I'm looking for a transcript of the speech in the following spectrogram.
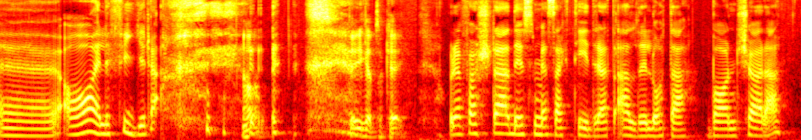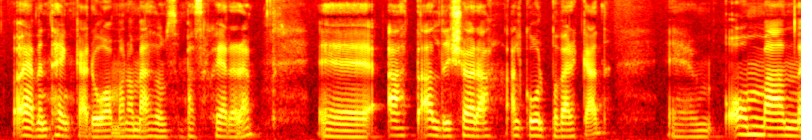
Uh, ja, eller fyra. ja, det är helt okej. Okay. Och den första, det är som jag sagt tidigare, att aldrig låta barn köra. Och även tänka då om man har med dem som passagerare. Uh, att aldrig köra alkoholpåverkad. Ehm, om man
